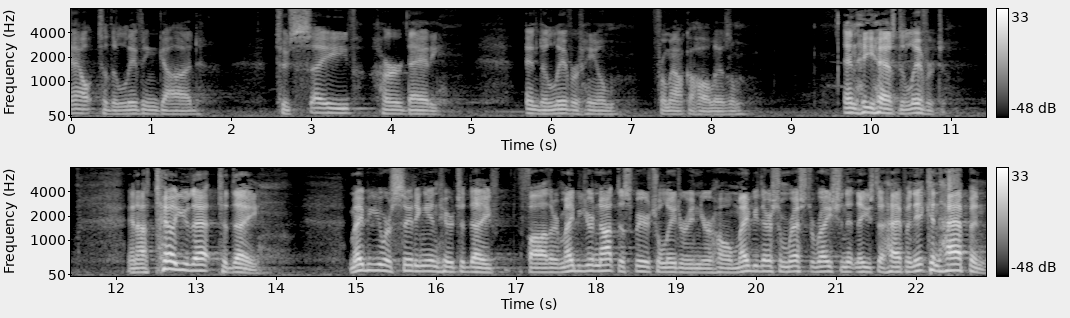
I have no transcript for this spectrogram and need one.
out to the living God to save her daddy and deliver him from alcoholism. And he has delivered. And I tell you that today Maybe you are sitting in here today, Father. Maybe you're not the spiritual leader in your home. Maybe there's some restoration that needs to happen. It can happen.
